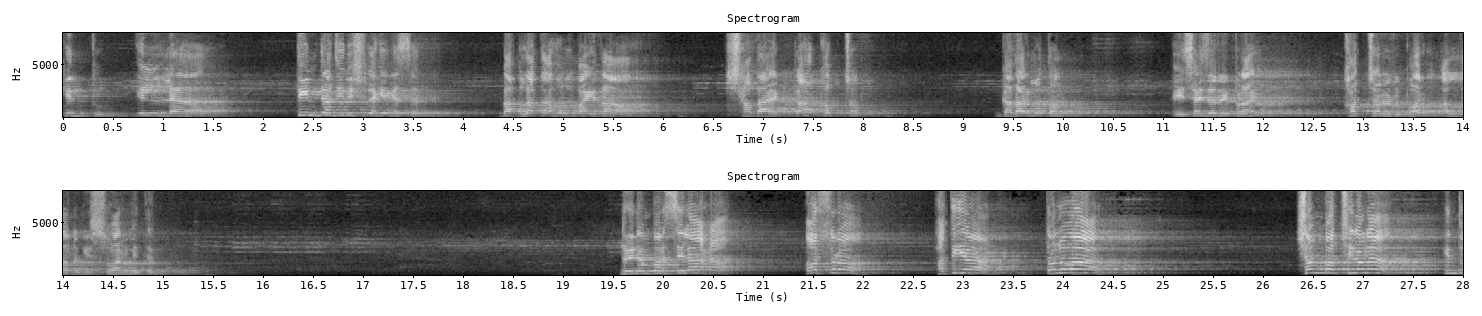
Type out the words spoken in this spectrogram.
কিন্তু ইল্লা তিনটা জিনিস রেখে গেছেন। বাগলাতাহুল বাইদা, সাদা একটা খচ্চর। গাদার মতন, এই সাইজেরই প্রায় খচ্চরের উপর আল্লাহ নবী সোয়ার হইতেন। দুই নম্বর, সিলাহা, অস্ত্র, হাতিয়ার, তলোয়ার। সম্ভব ছিল না, কিন্তু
